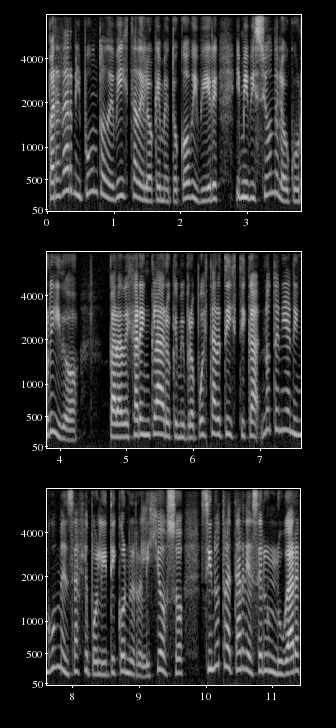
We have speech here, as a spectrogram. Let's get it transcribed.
para dar mi punto de vista de lo que me tocó vivir y mi visión de lo ocurrido, para dejar en claro que mi propuesta artística no tenía ningún mensaje político ni religioso, sino tratar de hacer un lugar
